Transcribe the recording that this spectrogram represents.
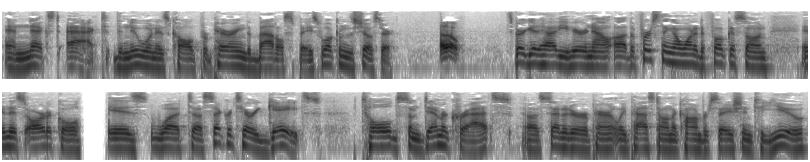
and Next Act. The new one is called Preparing the Battle Space. Welcome to the show, sir. Hello. It's very good to have you here. Now, uh, the first thing I wanted to focus on in this article is what uh, Secretary Gates told some Democrats. A senator apparently passed on the conversation to you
